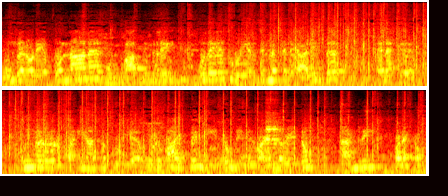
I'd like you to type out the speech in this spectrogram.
உங்களுடைய பொன்னான வாக்குகளை உதயசூரியன் சின்னத்திலே அளித்து எனக்கு உங்களோடு பணியாற்றக்கூடிய ஒரு வாய்ப்பை மீண்டும் நீங்கள் வழங்க வேண்டும். நன்றி வணக்கம்.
